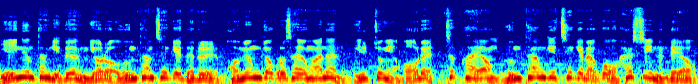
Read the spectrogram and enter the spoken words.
예인 음탄기 등 여러 음탐 체계들을 범용적으로 사용하는 일종의 어뢰 특화형 음탐기 체계라고 할 수 있는데요.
